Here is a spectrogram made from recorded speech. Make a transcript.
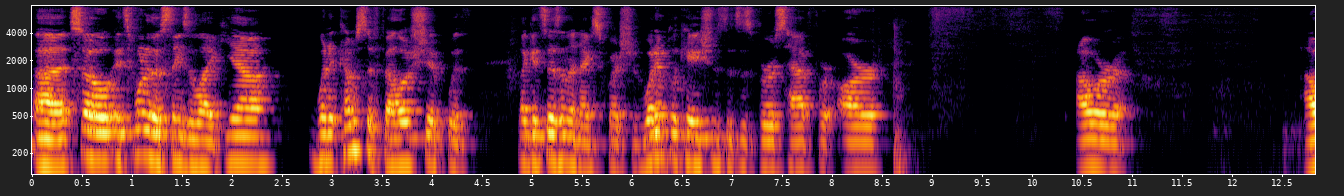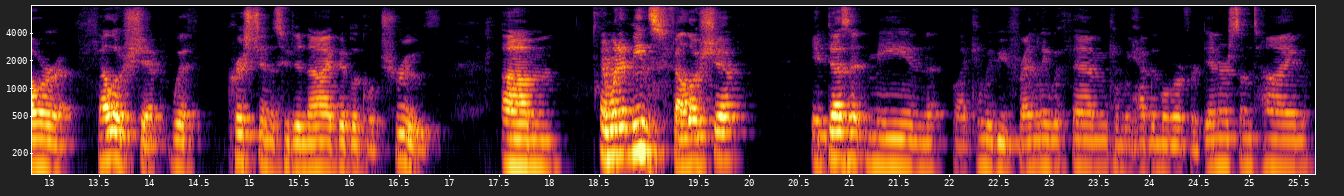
Uh, so it's one of those things of like, yeah, when it comes to fellowship with, like it says in the next question, what implications does this verse have for our our our fellowship with Christians who deny biblical truth. Um, and when it means fellowship, it doesn't mean like can we be friendly with them? Can we have them over for dinner sometime?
